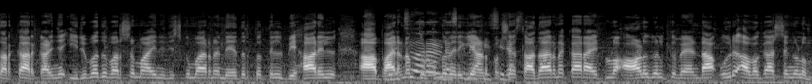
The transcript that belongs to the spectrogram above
സർക്കാർ. കഴിഞ്ഞ ഇരുപത് വർഷമായി നിതീഷ് കുമാറിന്റെ നേതൃത്വത്തിൽ ബീഹാറിൽ ഭരണം തുടർന്നു വരികയാണ്. പക്ഷെ സാധാരണക്കാരായിട്ടുള്ള ആളുകൾക്ക് വേണ്ട ഒരു അവകാശങ്ങളും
